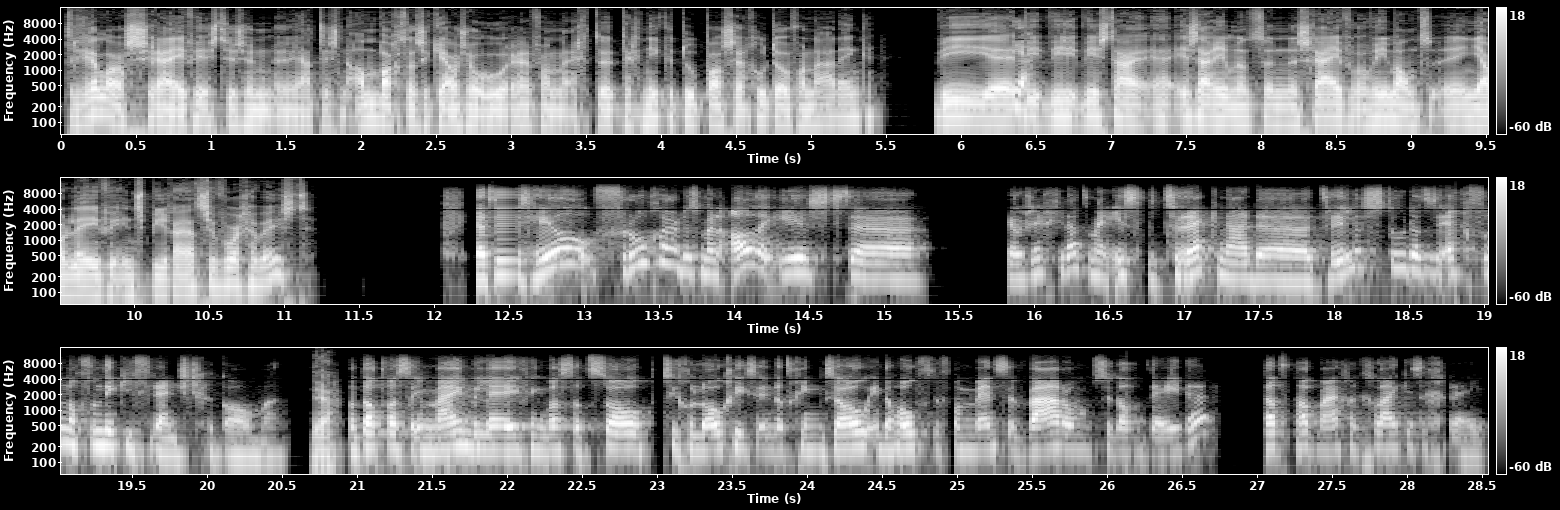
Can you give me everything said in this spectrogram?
thriller schrijven is dus een, ja, het is een ambacht als ik jou zo hoor, hè, van echte technieken toepassen en goed over nadenken. Wie, uh, ja. wie, wie, wie, is, daar, is daar iemand, een schrijver of iemand in jouw leven inspiratie voor geweest? Ja, het is heel vroeger, dus mijn allereerste, ja, hoe zeg je dat? Mijn eerste trek naar de trillers toe, dat is echt nog van Nicky French gekomen. Ja. Want dat was in mijn beleving, was dat zo psychologisch en dat ging zo in de hoofden van mensen waarom ze dat deden. Dat had me eigenlijk gelijk in zijn greep.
